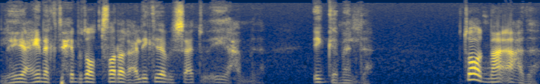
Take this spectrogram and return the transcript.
اللي هي عينك تحب تقعد تتفرج عليه كده ساعات تقول إيه يا عم ده؟ إيه الجمال ده؟ تقعد معاه قعده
